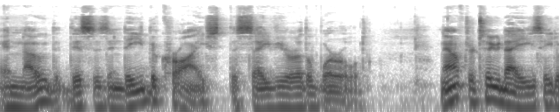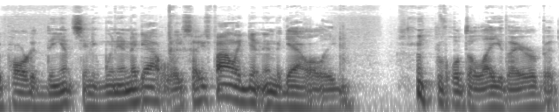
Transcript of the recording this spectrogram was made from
and know that this is indeed the Christ, the Savior of the world. Now after two days he departed thence, and he went into Galilee. So he's finally getting into Galilee. a little delay there, but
